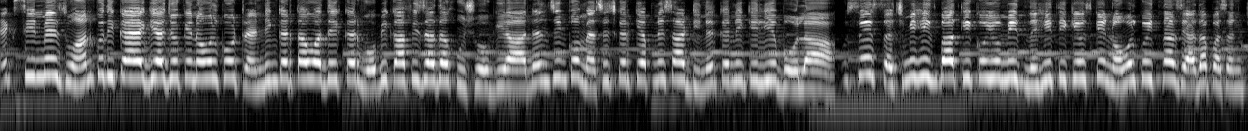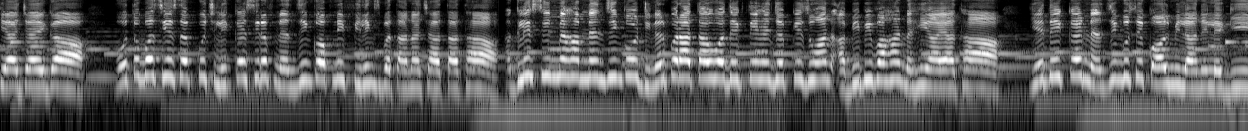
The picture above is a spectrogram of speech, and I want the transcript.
नेक्स्ट सीन में जुआन को दिखाया गया, जो कि नोवल को ट्रेंडिंग करता हुआ देखकर वो भी काफ़ी ज़्यादा खुश हो गया। नंजिंग को मैसेज करके अपने साथ डिनर करने के लिए बोला। उसे सच में ही इस बात की कोई उम्मीद नहीं थी कि उसके नोवेल को इतना ज़्यादा पसंद किया जाएगा। वो तो बस ये सब कुछ लिखकर सिर्फ़ नंजिंग को अपनी फीलिंग्स बताना चाहता था। अगले सीन में हम नंजिंग को डिनर पर आता हुआ देखते हैं, जबकि जुआन अभी भी वहाँ नहीं आया था। ये देखकर नंजिंग उसे कॉल मिलाने लगी।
